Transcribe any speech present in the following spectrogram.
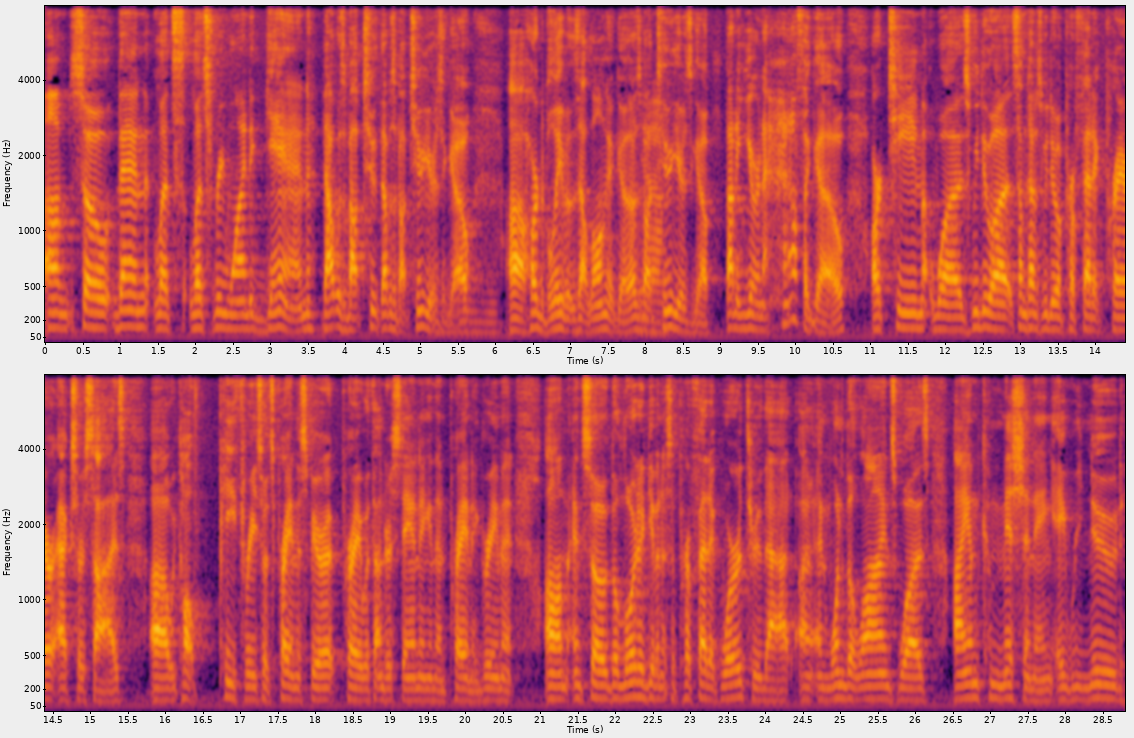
Um, so then let's let's rewind again. That was about two. That was about two years ago. Uh, hard to believe it was that long ago. That was about. Yeah. two years ago. About a year and a half ago, our team was. We do a sometimes we do a prophetic prayer exercise. Uh, we call it P3, so it's pray in the spirit, pray with understanding, and then pray in agreement. Um, and so the Lord had given us a prophetic word through that, uh, and one of the lines was, "I am commissioning a renewed."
